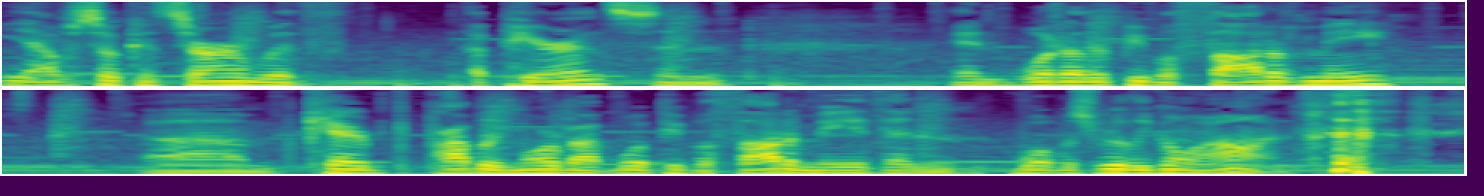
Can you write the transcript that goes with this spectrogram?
yeah I was so concerned with appearance and and what other people thought of me. Um, cared probably more about what people thought of me than what was really going on.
